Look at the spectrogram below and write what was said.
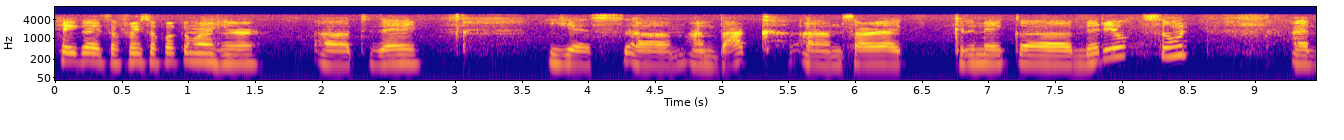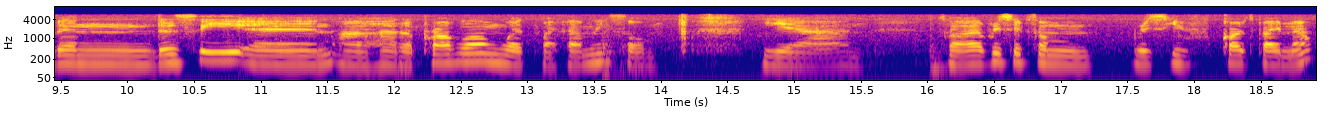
Hey guys, Freaks of Pokemon here. Uh, today, yes, um, I'm back. I'm sorry I couldn't make a video soon. I've been busy and I had a problem with my family, so yeah. So I received some received cards by mail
